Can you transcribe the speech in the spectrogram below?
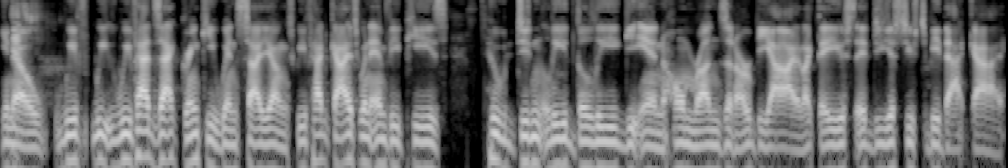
You know, yes. we've we, we've had Zack Greinke win Cy Youngs. We've had guys win MVPs who didn't lead the league in home runs and RBI like they used. It just used to be that guy.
